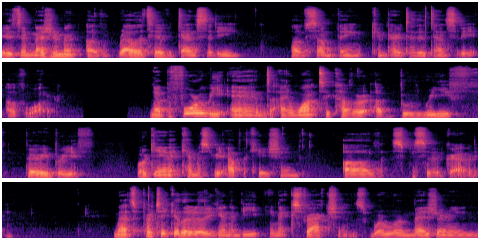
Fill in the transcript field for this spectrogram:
it is a measurement of relative density of something compared to the density of water. Now before we end, I want to cover a brief, very brief, organic chemistry application of specific gravity. And that's particularly going to be in extractions, where we're measuring,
